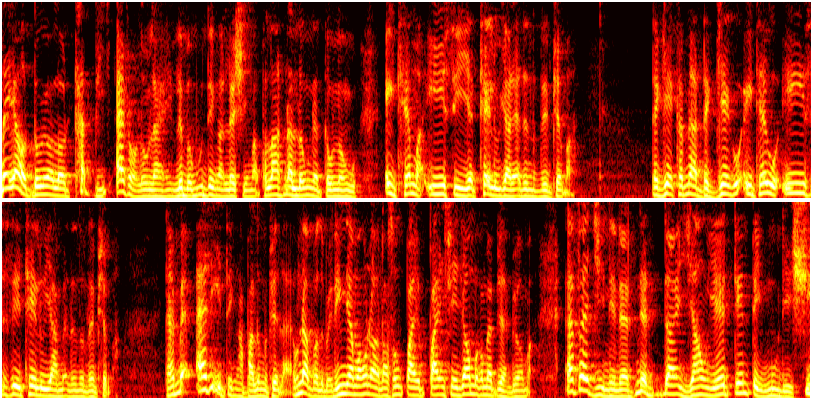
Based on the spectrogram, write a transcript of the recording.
2ယောက်3ယောက်လောက်ထပ်ပြီးအဲ့တော်လုံးလိုက်ရင်လီဗာပူးအသင်းကလက်ရှိမှာဖလားနှလုံးနဲ့3လုံးကိုအိတ်ထဲမှာ AAC ရထည့်လို့ရတဲ့အသင်းအသင်းဖြစ်မှာတကယ်ခင်ဗျာတကယ်ကိုအိတ်ထဲကို AAC ထည့်လို့ရမယ့်အသင်းအသင်းဖြစ်မှာ ဒါပေမဲ့အဲ့ဒီအသင်ကဘာလို့မဖြစ်လဲခုနပြောသလိုပဲဒီညမှာခုနကနောက်ဆုံးပိုင်ပိုင်ရှင်ကြောင့်မကမပြန်ပြောမှာ FFG အနေနဲ့နှစ်တိုင်းရောင်ရဲတင်းတိမ်မှုတွေရှိ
